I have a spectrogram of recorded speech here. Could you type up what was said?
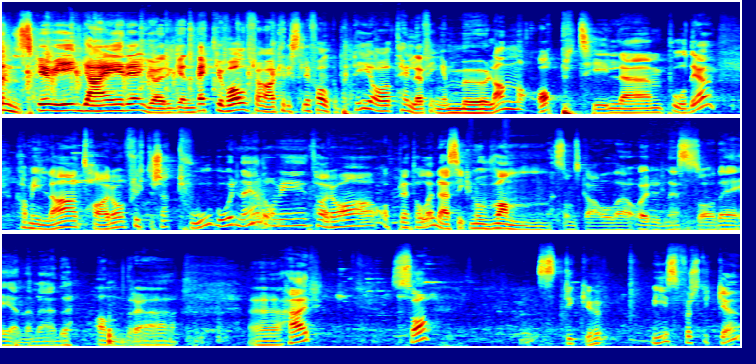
ønsker vi Geir Jørgen Bekkevold fra Kristelig Folkeparti og Tellef Inge Mørland opp til eh, podiet. Camilla tar og flytter seg to bord ned, og vi tar og opprettholder. Det er sikkert noe vann som skal ordnes, og det ene med det andre eh, her. Så stykkevis for stykket.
